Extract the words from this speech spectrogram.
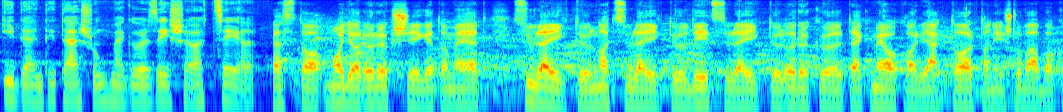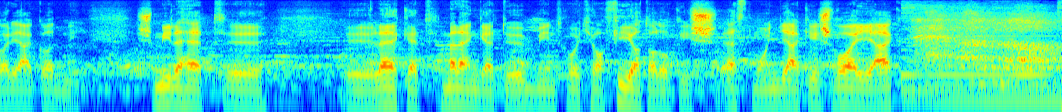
identitásunk megőrzése a cél. Ezt a magyar örökséget, amelyet szüleiktől, nagyszüleiktől, dédszüleiktől örököltek, meg akarják tartani és tovább akarják adni. És mi lehet lelket melengetőbb, mint hogyha a fiatalok is ezt mondják és vallják. Megtanulom,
